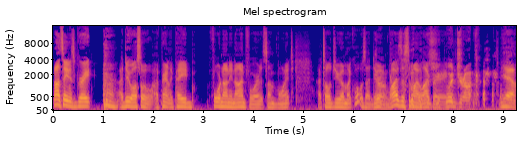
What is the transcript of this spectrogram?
not saying it's great. I do also apparently paid four ninety nine for it at some point. I told you, I'm like, what was I doing? Drunk. Why is this in my library? We're drunk. yeah.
